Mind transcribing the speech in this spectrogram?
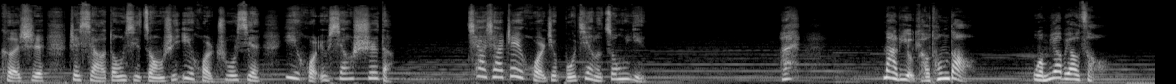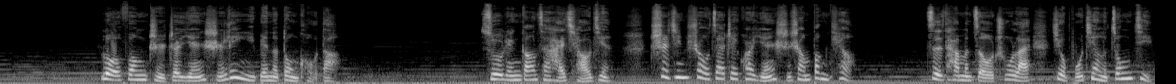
可是这小东西总是一会儿出现，一会儿又消失的，恰恰这会儿就不见了踪影。哎，那里有条通道。我们要不要走？洛风指着岩石另一边的洞口道：“苏玲刚才还瞧见赤金兽在这块岩石上蹦跳，自他们走出来就不见了踪迹，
